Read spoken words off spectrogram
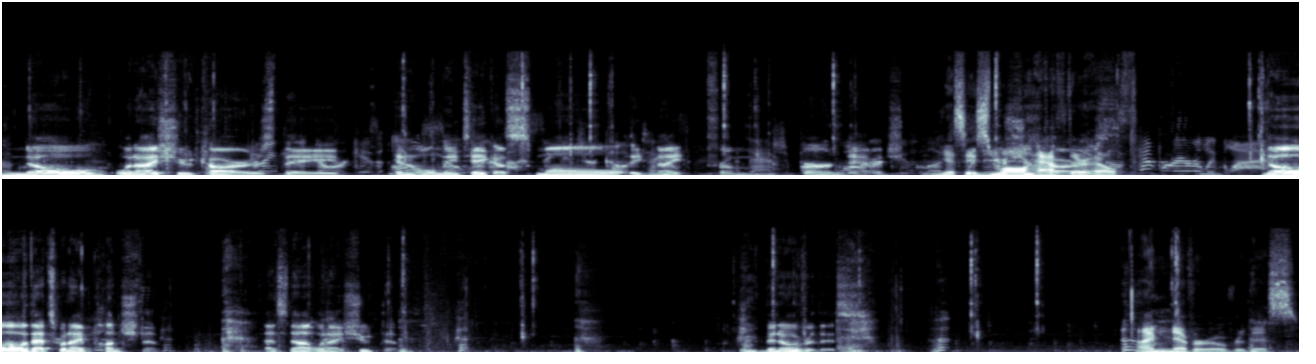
No, when I shoot cars, they can only take a small ignite from burn damage. Yes, a When small half their health. No, that's when I punch them. That's not when I shoot them. We've been over this. I'm never over this.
